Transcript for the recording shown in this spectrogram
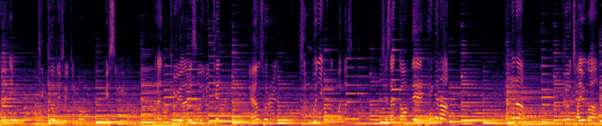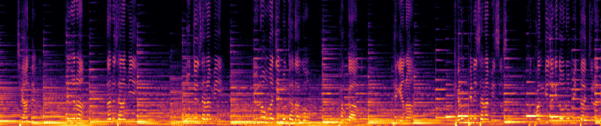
하나님 지켜주실 줄로 믿습니다. 하나님 교회 안에서 이렇게 영양소를 충분히 공급받아서 세상 가운데 행여나 행여나 그 자유가 제한되고 행여나 다른 사람이 모든 사람이 유능하지 못하다고 평가하고 행여나 괴롭히는 사람이 있어서 그 관계적인 어려움이 있다 할지라도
